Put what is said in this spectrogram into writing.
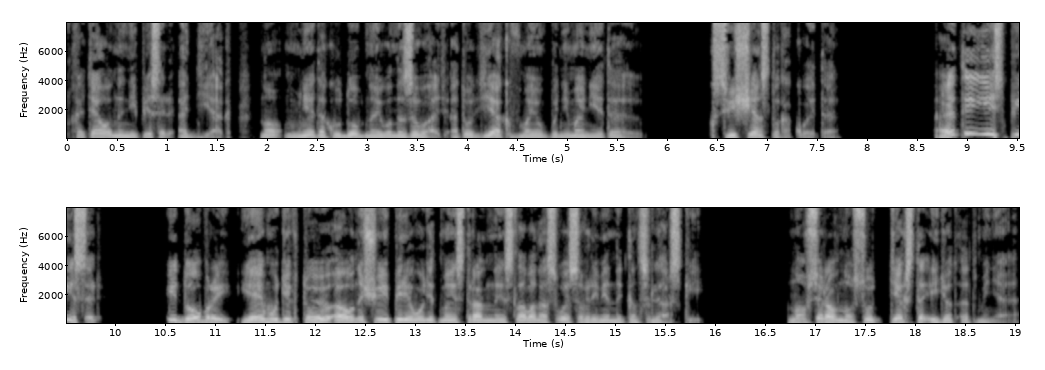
Хотя он и не писарь, а дьяк. Но мне так удобно его называть, а то дьяк, в моем понимании, это священство какое-то. А это и есть писарь. И добрый. Я ему диктую, а он еще и переводит мои странные слова на свой современный канцелярский. Но все равно суть текста идет от меня.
